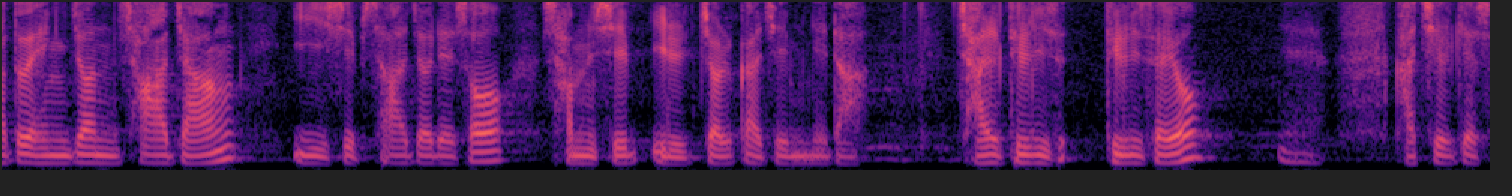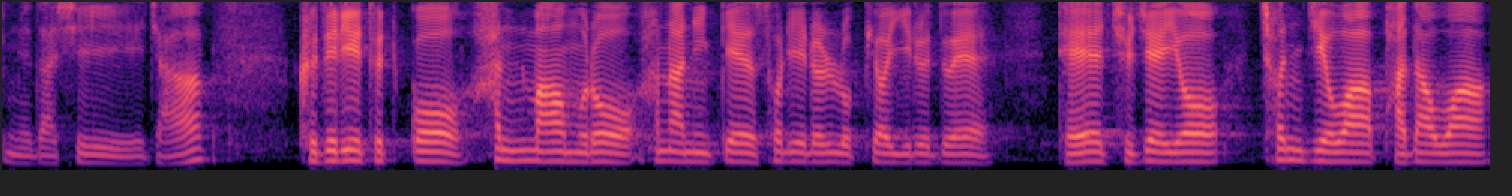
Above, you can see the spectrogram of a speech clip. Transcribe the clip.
사도행전 4장 24절에서 31절까지입니다. 잘 들리, 들리세요? 예. 같이 읽겠습니다. 시작. 그들이 듣고 한 마음으로 하나님께 소리를 높여 이르되 대주제여 천지와 바다와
